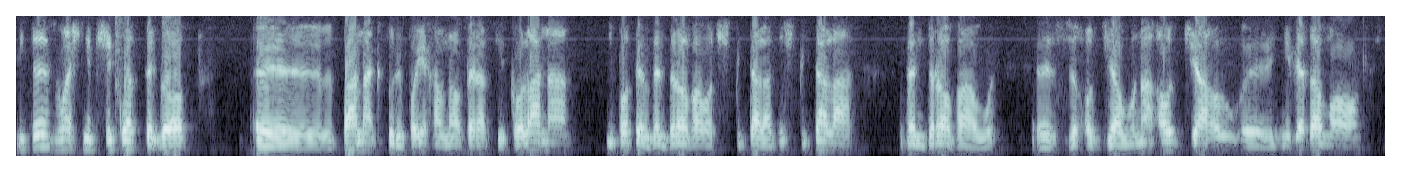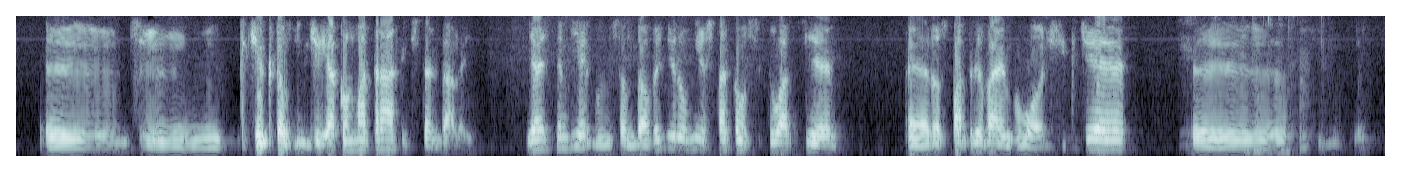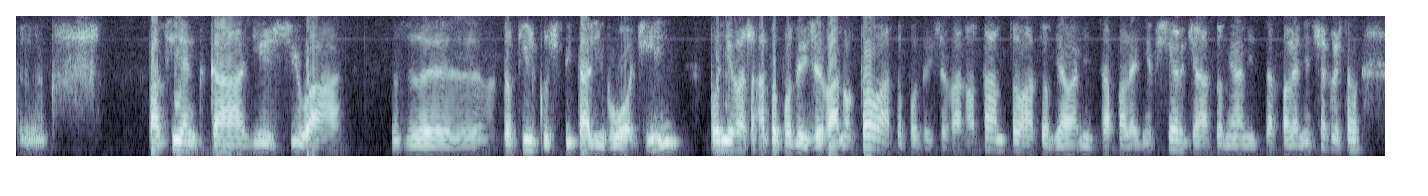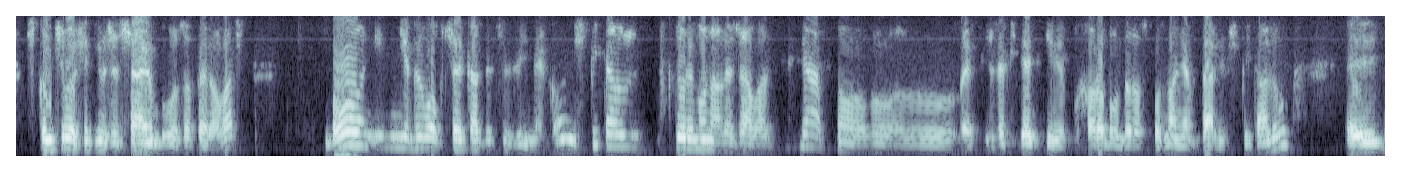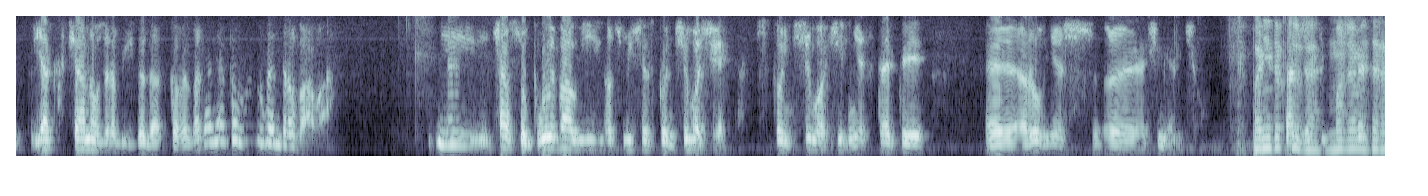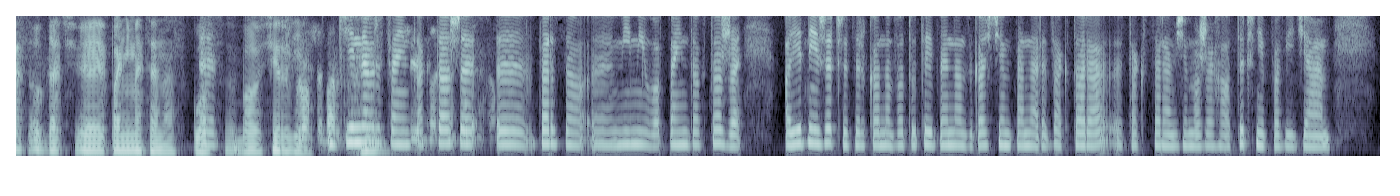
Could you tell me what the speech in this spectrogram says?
I to jest właśnie przykład tego y, pana, który pojechał na operację kolana i potem wędrował od szpitala do szpitala, wędrował z oddziału na oddział, nie wiadomo gdzie, kto, gdzie, jak on ma trafić i tak dalej. Ja jestem biegłym sądowym i również taką sytuację e, rozpatrywałem w Łodzi, gdzie e, pacjentka jeździła z, do kilku szpitali w Łodzi, ponieważ a to podejrzewano to, a to podejrzewano tamto, a to miała mieć zapalenie w sierdzie, a to miała mieć zapalenie czegoś tam. Skończyło się tym, że trzeba ją było zoperować, bo nie było czeka decyzyjnego i szpital, w którym ona leżała jasno, z ewidentnie chorobą do rozpoznania w danym szpitalu, jak chciano zrobić dodatkowe badania, to wędrowała. I czas upływał i oczywiście skończyło się, skończyło się niestety również śmiercią. Panie doktorze, tak, możemy teraz oddać y, pani mecenas głos, e, bo się rwie. Dzień dobry panie doktorze, y, bardzo y, mi miło. Panie doktorze, o jednej rzeczy tylko, no bo tutaj będąc gościem pana redaktora, tak staram się może chaotycznie powiedziałam.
